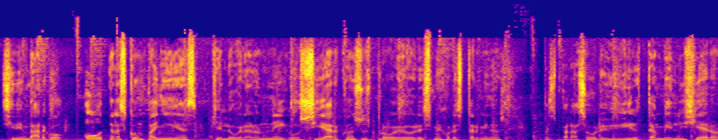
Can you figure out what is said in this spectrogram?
Sin embargo, otras compañías que lograron negociar con sus proveedores mejores términos, pues para sobrevivir también lo hicieron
